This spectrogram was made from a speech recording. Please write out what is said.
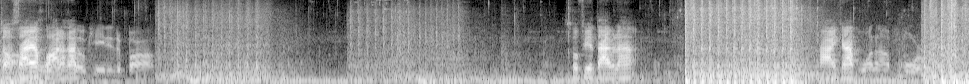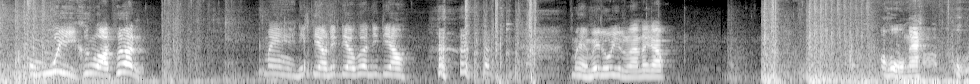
เจาะซ้ายกับขวาแล้วครับ Located a bomb. โซเฟียตายไปแล้วฮะ ตายครับ One op four. อุ้ยครึ่งหลอดเพื่อนแม่นิดเดียวนิดเดียวเพื่อนนิดเดียว แม่ไม่รู้อยู่ตรงนั้นนะครับโอ้โหไงโอ้โห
